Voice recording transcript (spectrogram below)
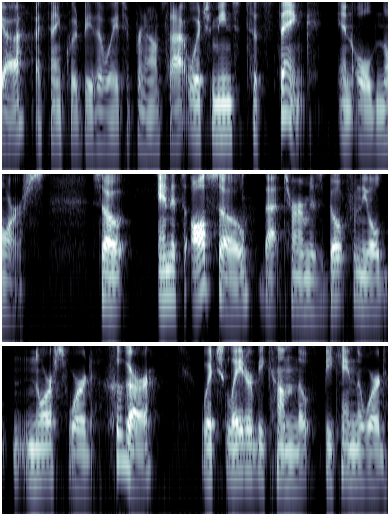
I think would be the way to pronounce that, which means to think in Old Norse. So and it's also that term is built from the Old Norse word hugger, which later become the became the word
